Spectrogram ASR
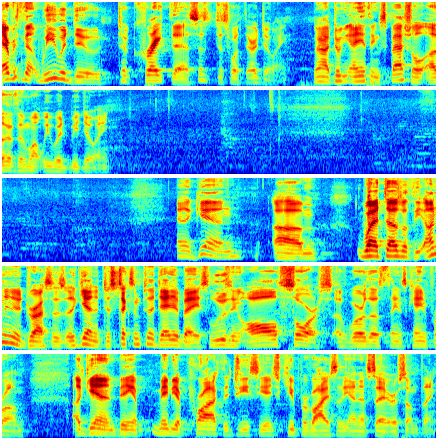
everything that we would do to create this is just what they're doing. They're not doing anything special other than what we would be doing. And again, um, what it does with the onion addresses, again, it just sticks them to the database, losing all source of where those things came from again, being a, maybe a product that GCHQ provides to the NSA or something.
